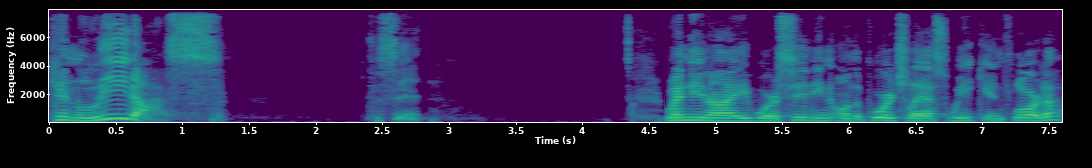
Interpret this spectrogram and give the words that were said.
can lead us to sin. Wendy and I were sitting on the porch last week in Florida.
